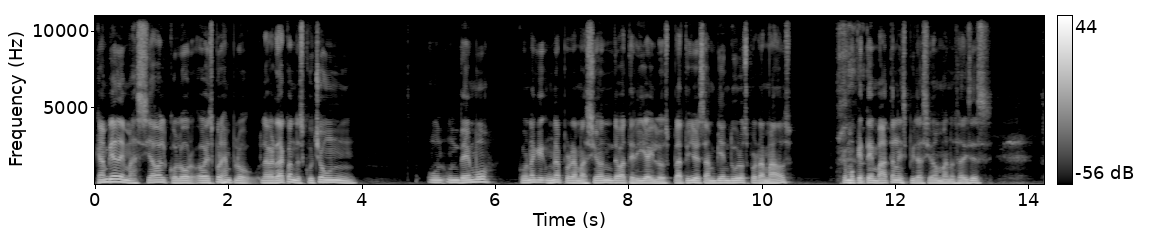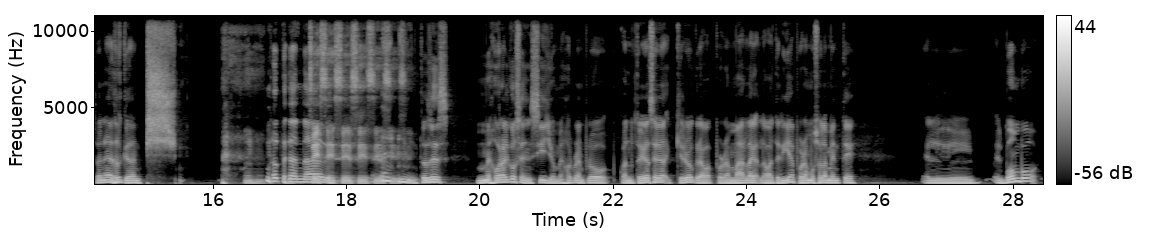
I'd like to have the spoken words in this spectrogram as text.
Cambia demasiado el color. O es, por ejemplo, la verdad cuando escucho un, un, un demo con una, programación de batería y los platillos están bien duros programados, como que te matan la inspiración, mano. O sea, dices, suena de esos que dan... no te dan nada. Sí, sí, sí, sí, sí, sí, Entonces, mejor algo sencillo. Mejor, por ejemplo, cuando te hacer, quiero grabar, programar la, la, batería, programo solamente el, el, bombo,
